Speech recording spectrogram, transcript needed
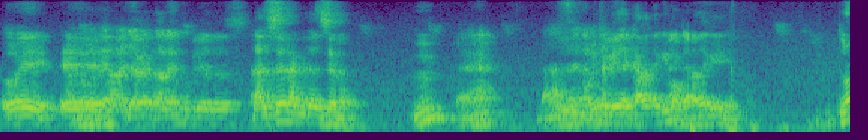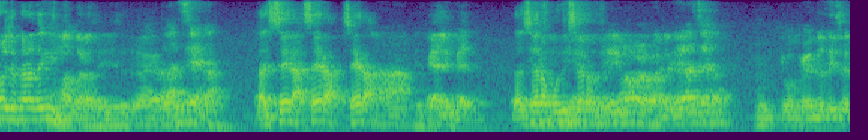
Oye, Cuando te eh. dejas ya que talento, fíjate eso. Dar cera, quitar cera. ¿Mm? ¿Eh? ¿No viste que el karate aquí? De aquí. ¿Tú no viste el karate aquí? Más, pero sí se trae La cera. Dar cera, cera. Ah. Limpiar, limpiar. Dar cera, policera. Sí, no, pero la calidad cera. Igual que vende dice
